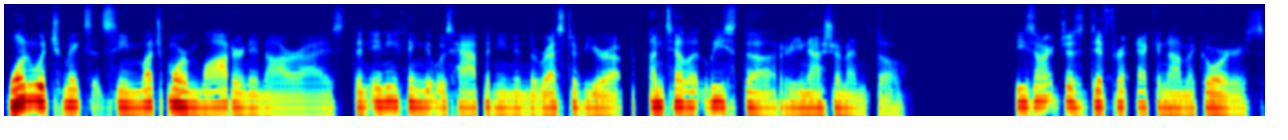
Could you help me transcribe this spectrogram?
one which makes it seem much more modern in our eyes than anything that was happening in the rest of Europe until at least the Rinascimento. These aren't just different economic orders,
